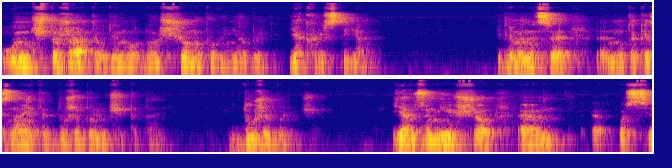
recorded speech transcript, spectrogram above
унічтожати один одного. Що ми повинні робити, як християни? І для мене це, ну, таке, знаєте, дуже болюче питання. Дуже болюче. Я розумію, що ем, ось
